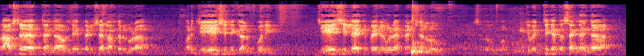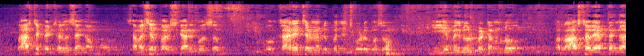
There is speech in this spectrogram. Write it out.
రాష్ట్ర వ్యాప్తంగా ఉండే పెన్షన్లందరూ కూడా మరి జేఏసీని కలుపుకొని జేఏసీ లేకపోయినా కూడా పెన్షన్లు వ్యక్తిగత సంఘంగా రాష్ట్ర పెన్షన్ల సంఘం సమస్యల పరిష్కారం కోసం ఒక కార్యాచరణ రూపొందించుకోవడం కోసం ఈ ఎమ్మెగనూరు పట్టణంలో మరి రాష్ట్ర వ్యాప్తంగా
